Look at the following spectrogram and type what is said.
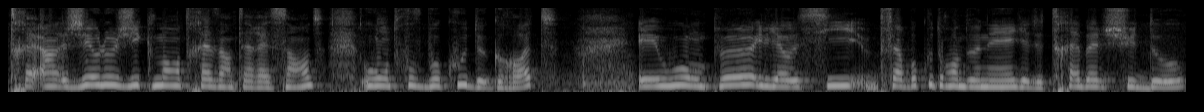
très, géologiquement très intéressante où on trouve beaucoup de grottes et où on peut, il y a aussi faire beaucoup de randonnées, il y a de très belles chutes d'eau.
